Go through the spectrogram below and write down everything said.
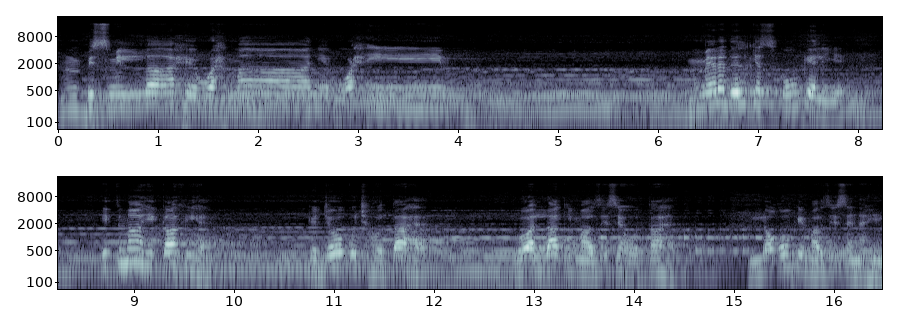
बिस्मिल्लाहिर्रहमानिर्रहीम। मेरे दिल के सुकून के लिए इतना ही काफ़ी है कि जो कुछ होता है, वो अल्लाह की मर्ज़ी से होता है, लोगों की मर्ज़ी से नहीं।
